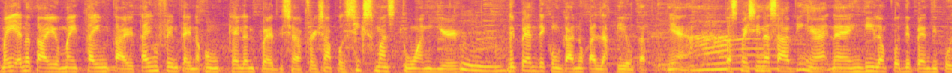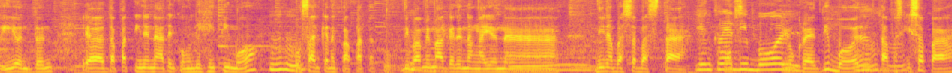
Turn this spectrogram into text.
may ano tayo, may time tayo, time frame tayo na kung kailan pwede siya. For example, 6 months to 1 year. Depende kung gaano kalaki yung tato niya. Ah. Tapos may sinasabi nga na hindi lang po depende po iyon. Doon uh, dapat tingnan natin kung lehitimo, Mhm. kung saan ka nagpapatato. 'Di ba may mga ganun na ngayon na di na basta-basta. Yung credible. Yung credible, tapos isa pa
